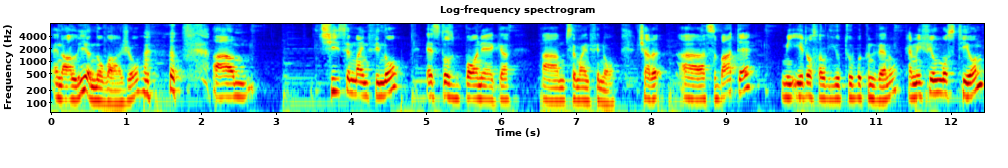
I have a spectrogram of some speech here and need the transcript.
En alia novajo um, ci semain fino estos bonega um, semain fino. Char uh, ah, sabate mi iros al YouTube conveno, ca mi filmos tion.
